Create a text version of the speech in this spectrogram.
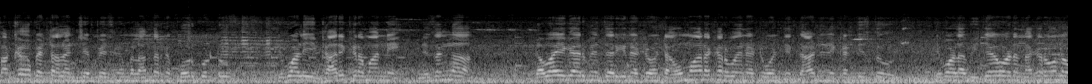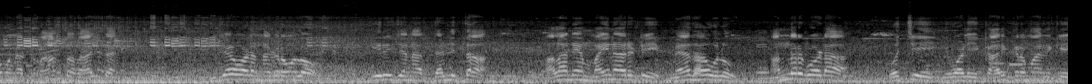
పక్కకు పెట్టాలని చెప్పేసి మిమ్మల్ని అందరినీ కోరుకుంటూ ఇవాళ ఈ కార్యక్రమాన్ని నిజంగా గవాయి గారి మీద జరిగినటువంటి అవమానకరమైనటువంటి దాడిని ఖండిస్తూ ఇవాళ విజయవాడ నగరంలో ఉన్న రాష్ట్ర రాజధాని విజయవాడ నగరంలో గిరిజన దళిత అలానే మైనారిటీ మేధావులు అందరూ కూడా వచ్చి ఇవాళ ఈ కార్యక్రమానికి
